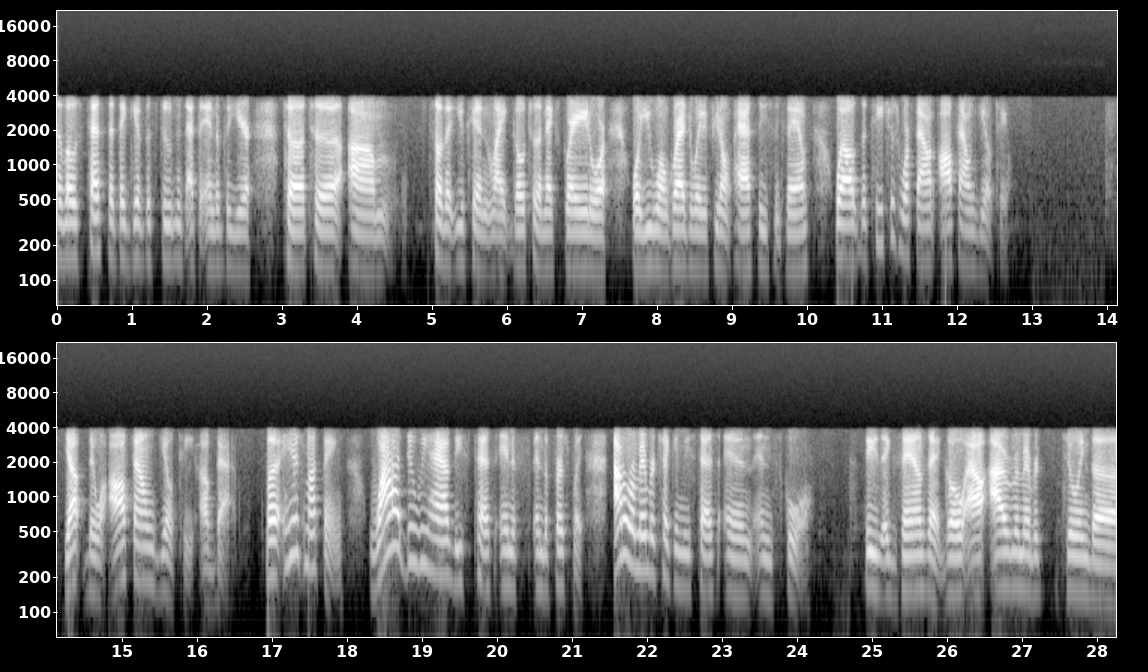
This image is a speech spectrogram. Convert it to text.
uh, those tests that they give the students at the end of the year to to um so that you can like go to the next grade or or you won't graduate if you don't pass these exams. Well, the teachers were found all found guilty. Yep, they were all found guilty of that. But here's my thing. Why do we have these tests in in the first place? I don't remember taking these tests in in school. These exams that go out. I remember doing the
